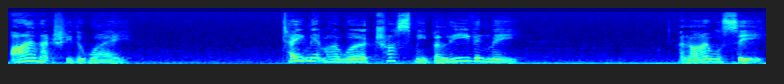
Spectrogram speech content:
I am actually the way. Take me at my word, trust me, believe in me, and I will see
